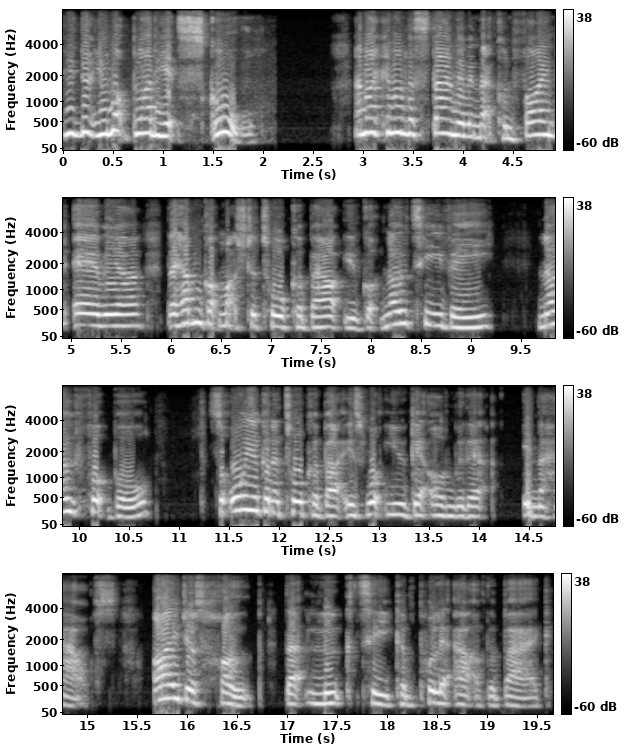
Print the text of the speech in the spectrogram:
You're not bloody at school. And I can understand they're in that confined area. They haven't got much to talk about. You've got no TV, no football. So all you're going to talk about is what you get on with it in the house. I just hope that Luke T can pull it out of the bag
